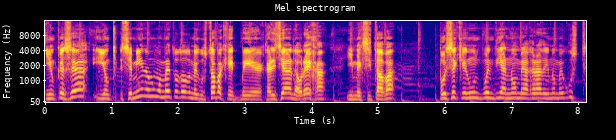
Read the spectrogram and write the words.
Y aunque sea, y aunque si a mí en un momento todo me gustaba que me acariciaran la oreja y me excitaba, pues sé que en un buen día no me agrada y no me guste.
